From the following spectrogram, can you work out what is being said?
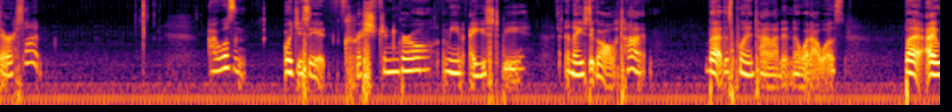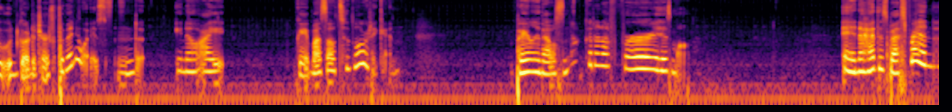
their son. I wasn't, would you say, a Christian girl? I mean, I used to be, and I used to go all the time. But at this point in time, I didn't know what I was. But I would go to church with him anyways. And, you know, I gave myself to the Lord again. Apparently, that was not good enough for his mom. And I had this best friend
